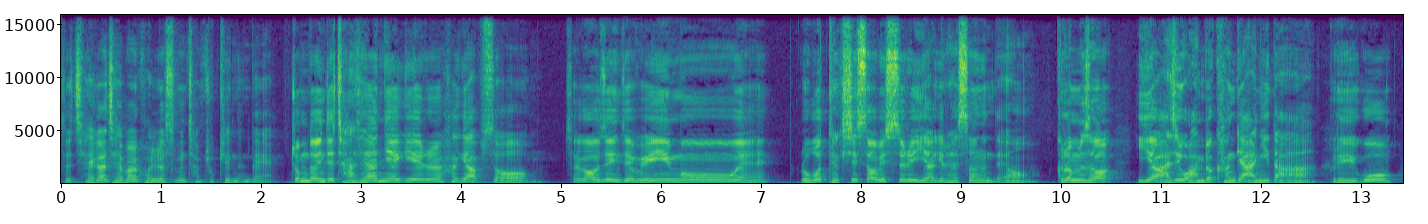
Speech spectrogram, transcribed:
그래서 제가 제발 걸렸으면 참 좋겠는데 좀 더 이제 자세한 이야기를 하기 앞서 제가 어제 이제 웨이모의 로보택시 서비스를 이야기를 했었는데요. 그러면서 이게 아직 완벽한 게 아니다. 그리고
